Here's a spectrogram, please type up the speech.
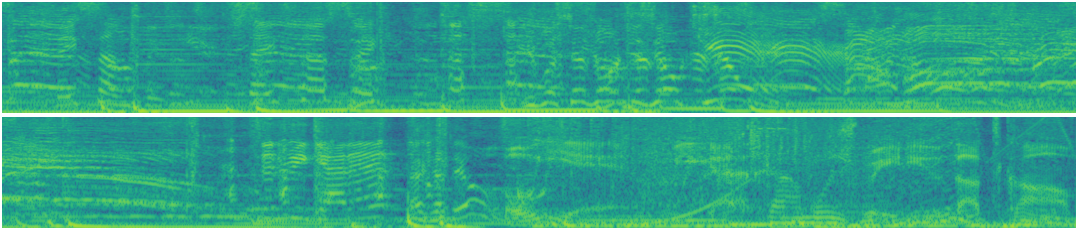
Say something. Say something. E vocês vão dizer o quê? Did we get it? Ah, já deu? Oh yeah. We got CamõesRadio.com.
